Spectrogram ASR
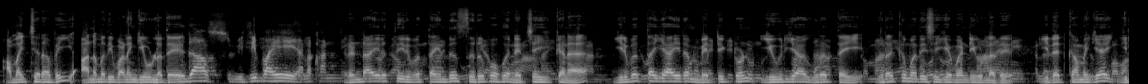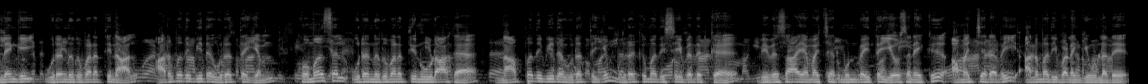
அமைச்சரவை அனுமதி வழங்கியுள்ளது. இரண்டாயிரத்தி இருபத்தி ஐந்து சிறுபோக நெச்சைக்கென இருபத்தையாயிரம் மெட்ரிக் டன் யூரியா உரத்தை இறக்குமதி செய்ய வேண்டியுள்ளது. இதற்கமைய இலங்கை உர நிறுவனத்தினால் அறுபது வீத உரத்தையும் கொமர்சல் உர நிறுவனத்தினூடாக நாற்பது வீத உரத்தையும் இறக்குமதி செய்வதற்கு விவசாய அமைச்சர் முன்வைத்த யோசனைக்கு அமைச்சரவை அனுமதி வழங்கியுள்ளது.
